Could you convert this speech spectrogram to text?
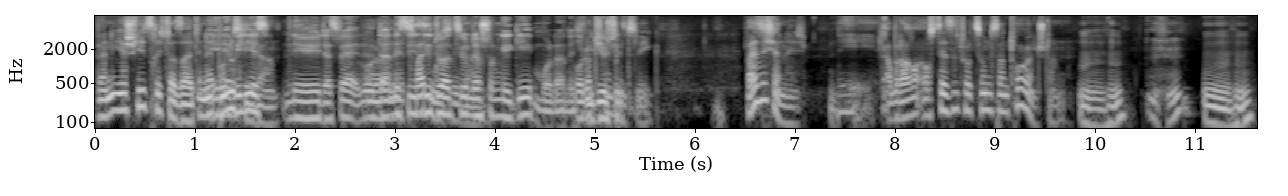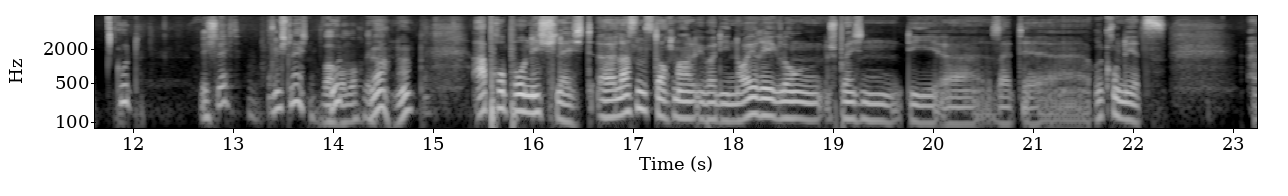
wenn ihr Schiedsrichter seid in der nee, der Bundesliga Videos, nee, das wäre, dann der ist die Situation Bundesliga. ja schon gegeben, oder nicht? oder Videoschieds- Champions League. Weiß ich ja nicht. Nee. Aber daraus- aus der Situation ist ein Tor entstanden. Mhm. Gut. Nicht schlecht. Nicht schlecht. Warum Gut. auch nicht? Ja, ne? Apropos nicht schlecht. Äh, lass uns doch mal über die Neuregelung sprechen, die äh, seit der Rückrunde jetzt äh,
